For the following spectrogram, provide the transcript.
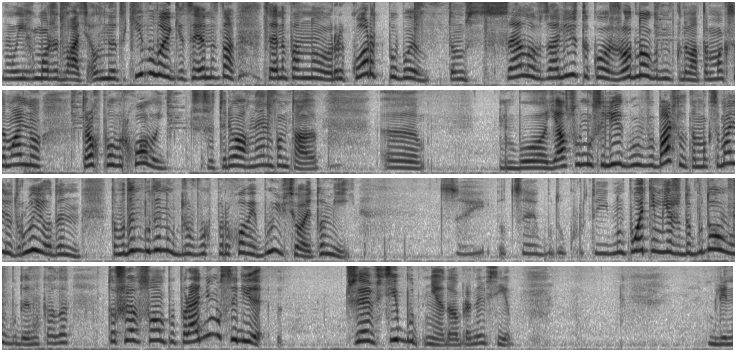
Ну, їх може 20, але не такі великі, це я не знаю. Це, напевно, рекорд побив. Там село взагалі такого жодного будинку немає. Там максимально трьохповерховий, чотирьох, ну, не пам'ятаю. Е, бо я в своєму селі, як ви бачили, там максимально другий один. Там один будинок двохповерховий був і все, і то мій. Це, оце я буду крутий. Ну потім я ж добудовував будинок, але то, що я в своєму попередньому селі, це всі буд... Ні, добре, не всі. Блін,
